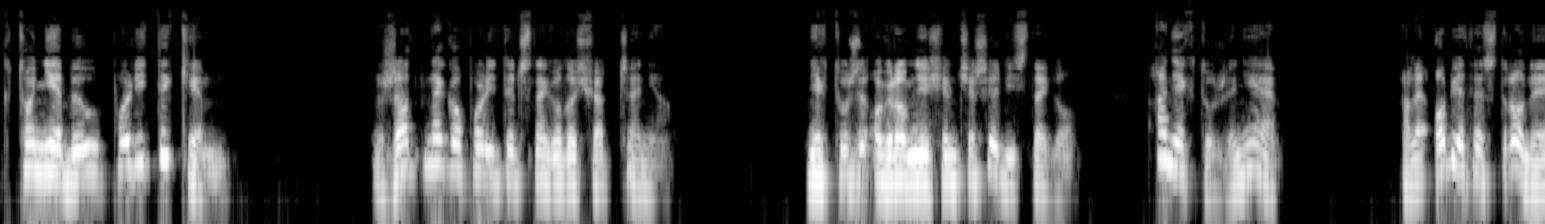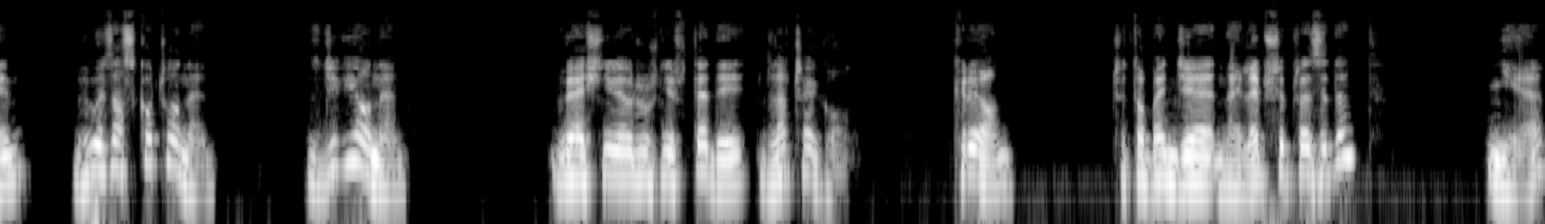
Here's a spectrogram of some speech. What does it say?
kto nie był politykiem. Żadnego politycznego doświadczenia. Niektórzy ogromnie się cieszyli z tego, a niektórzy nie. Ale obie te strony były zaskoczone, zdziwione. Wyjaśniłem również wtedy, dlaczego. Kreon, czy to będzie najlepszy prezydent? Nie,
